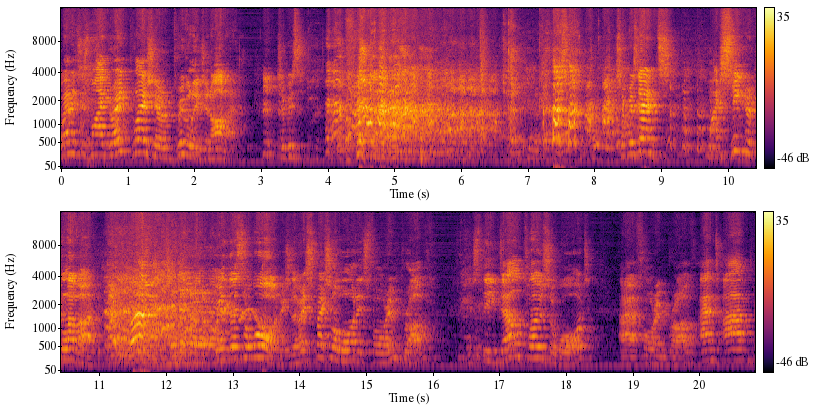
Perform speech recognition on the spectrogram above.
when it is my great pleasure and privilege and honour to be to present my secret lover with this award, which is a very special award. It's for improv. It's the Del Close Award uh, for improv. And um,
